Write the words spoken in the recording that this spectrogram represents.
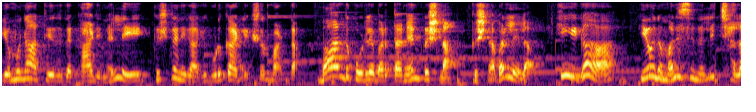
ಯಮುನಾ ತೀರದ ಕಾಡಿನಲ್ಲಿ ಕೃಷ್ಣನಿಗಾಗಿ ಹುಡುಕಾಡ್ಲಿಕ್ಕೆ ಶುರು ಮಾಡ್ದ. ಬಾ ಅಂದ ಕೂಡಲೇ ಬರ್ತಾನೇನ್ ಕೃಷ್ಣ. ಕೃಷ್ಣ ಬರಲಿಲ್ಲ. ಈಗ ಇವನ ಮನಸ್ಸಿನಲ್ಲಿ ಛಲ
